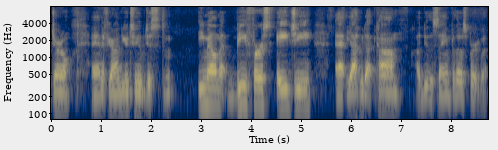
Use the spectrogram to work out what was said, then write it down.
journal. And if you're on YouTube, just email them at bfirstag at yahoo.com. I'll do the same for those prayer requests.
